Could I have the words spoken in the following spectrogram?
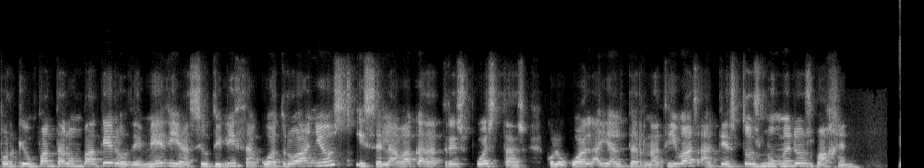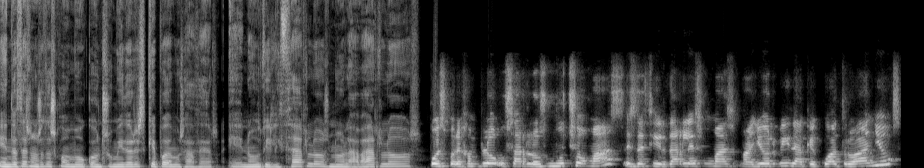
porque un pantalón vaquero de media se utiliza cuatro años y se lava cada tres puestas, con lo cual hay alternativas a que estos números bajen. Y entonces nosotros como consumidores, ¿qué podemos hacer? Eh, ¿No utilizarlos, no lavarlos? Pues, por ejemplo, usarlos mucho más, es decir, darles más mayor vida que cuatro años.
